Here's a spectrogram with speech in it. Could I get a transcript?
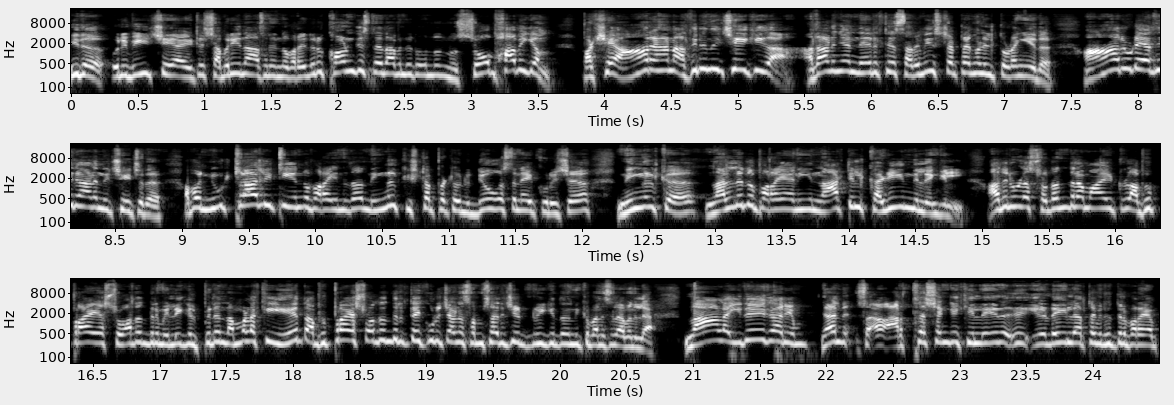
ഇത് ഒരു വീഴ്ചയായിട്ട് ശബരിനാഥൻ എന്ന് പറയുന്ന ഒരു കോൺഗ്രസ് നേതാവിന് തോന്നുന്നു. സ്വാഭാവികം. പക്ഷേ ആരാണ് അതിന് നിശ്ചയിക്കുക? അതാണ് ഞാൻ നേരത്തെ സർവീസ് ചട്ടങ്ങളിൽ തുടങ്ങിയത്. ആരുടെ അതിനാണ് നിശ്ചയിച്ചത്? അപ്പോൾ ന്യൂട്രാലിറ്റി എന്ന് പറയുന്നത് നിങ്ങൾക്ക് ഇഷ്ടപ്പെട്ട ഒരു ഉദ്യോഗസ്ഥനെ കുറിച്ച് നിങ്ങൾക്ക് നല്ലത് പറയാൻ ഈ നാട്ടിൽ കഴിയുന്നില്ലെങ്കിൽ അതിനുള്ള സ്വതന്ത്രമായിട്ടുള്ള അഭിപ്രായ സ്വാതന്ത്ര്യം ഇല്ലെങ്കിൽ പിന്നെ നമ്മളൊക്കെ ഏത് അഭിപ്രായ സ്വാതന്ത്ര്യത്തെ കുറിച്ചാണ് സംസാരിച്ചിട്ടിരിക്കുന്നത് എനിക്ക് മനസ്സിലാവുന്നില്ല. നാളെ ഇതേ കാര്യം ഞാൻ അർത്ഥശങ്കയ്ക്ക് ഇടയില്ലാത്ത വിധത്തിൽ പറയാം.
